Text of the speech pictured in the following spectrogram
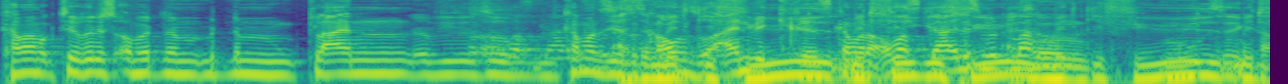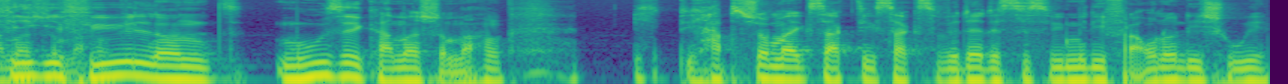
Kann man theoretisch auch mit einem, mit einem kleinen, wie so, kann man sich so kaufen, so Einweggrills, kann man da auch was Geiles Gefühl mitmachen? Und Gefühl, Muse mit viel Gefühl und Muse kann man schon machen. Ich, ich habe es schon mal gesagt, ich sag's wieder, das ist wie mit die Frauen und die Schuhe.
